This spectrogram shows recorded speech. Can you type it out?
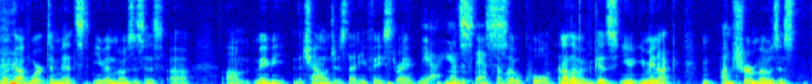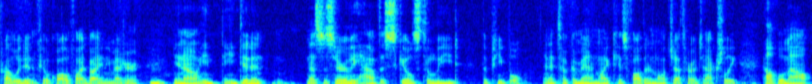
But God worked amidst even Moses's uh, um, maybe the challenges that he faced, right? Yeah, he It's understands so, so well. cool, and I love it because you you may not. I'm sure Moses probably didn't feel qualified by any measure. Mm. You know, he he didn't necessarily have the skills to lead the people, and it took a man like his father-in-law Jethro to actually help him out.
